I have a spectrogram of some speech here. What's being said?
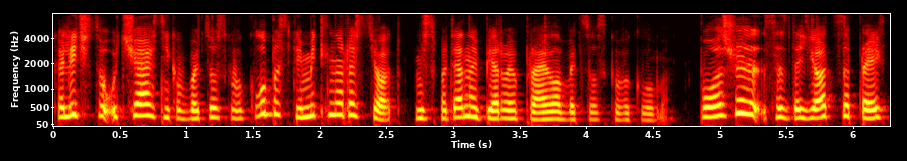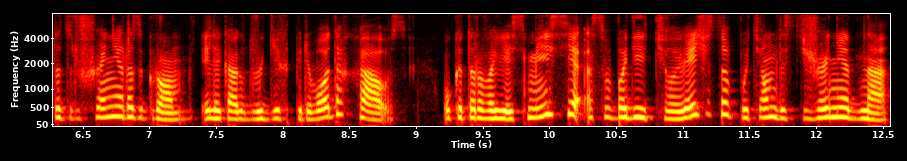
Количество участников бойцовского клуба стремительно растет, несмотря на первые правила бойцовского клуба. Позже создается проект разрушения разгром, или как в других переводах хаос, у которого есть миссия освободить человечество путем достижения дна,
